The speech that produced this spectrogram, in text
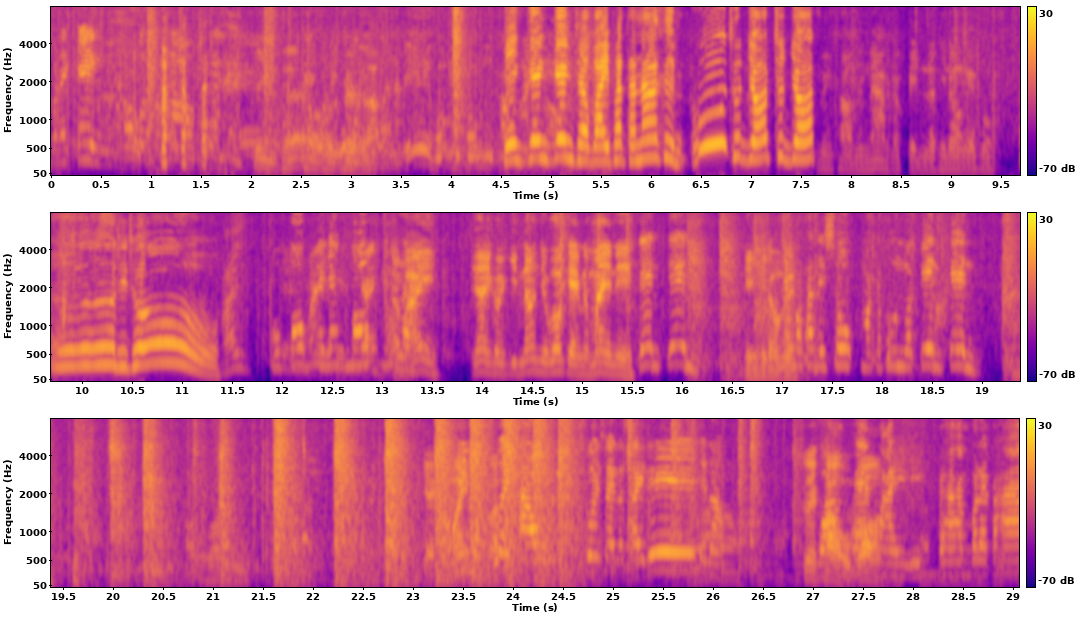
Vào đây kênh Con mà đau เก่งแท้โอ้โหเพื่อนแล้วเด้ผมผมเก่งเก่งเก่งชาวใบพัฒนาขึ้นอู้สุดยอดสุดยอดหนึ่งข่าวหนึ่งหน้ามันก็เป็นแล้วพี่น้องไงพวกเออทีโท Bố bốp cái nhang bốp สบายยายคนกินน้ำอย่าว่าแกงหน่อไม้นี่ Kênh kênh นี่พี่น้องไง Nhưng mà thật đi sụp mà cái thun vào kênh kênh แกงหน่อไม้ Đi มัน một ว่า xuôi thầu Xuôi xài là xài đi Thế nào ช่วยเข่า Quạt บ่ phèn mày Phải hàm vào đây phải hà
